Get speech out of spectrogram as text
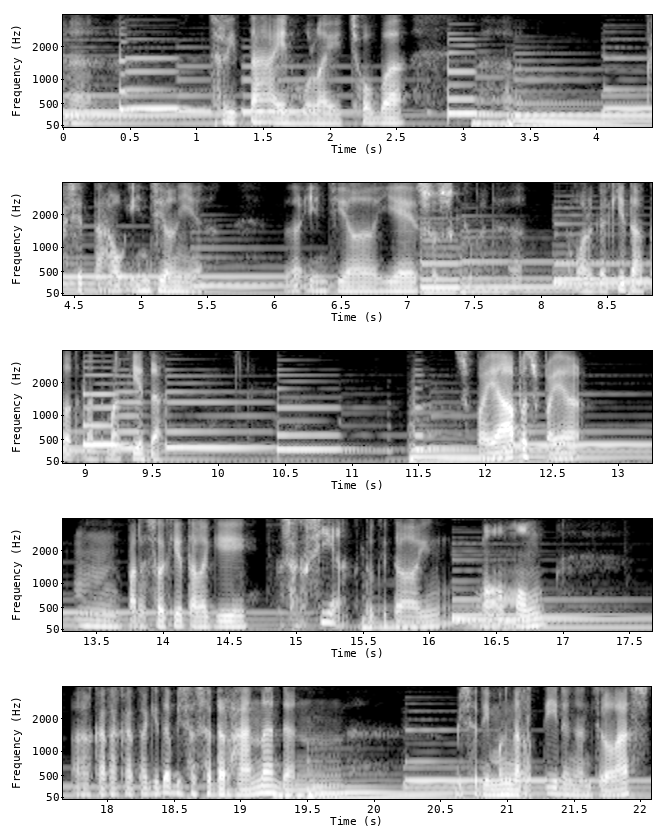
uh, ceritain mulai coba uh, kasih tahu Injilnya Injil Yesus kepada keluarga kita atau teman-teman kita. Supaya apa? Supaya hmm, pada saat kita lagi kesaksian atau kita lagi ngomong kata-kata uh, kita bisa sederhana dan bisa dimengerti dengan jelas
